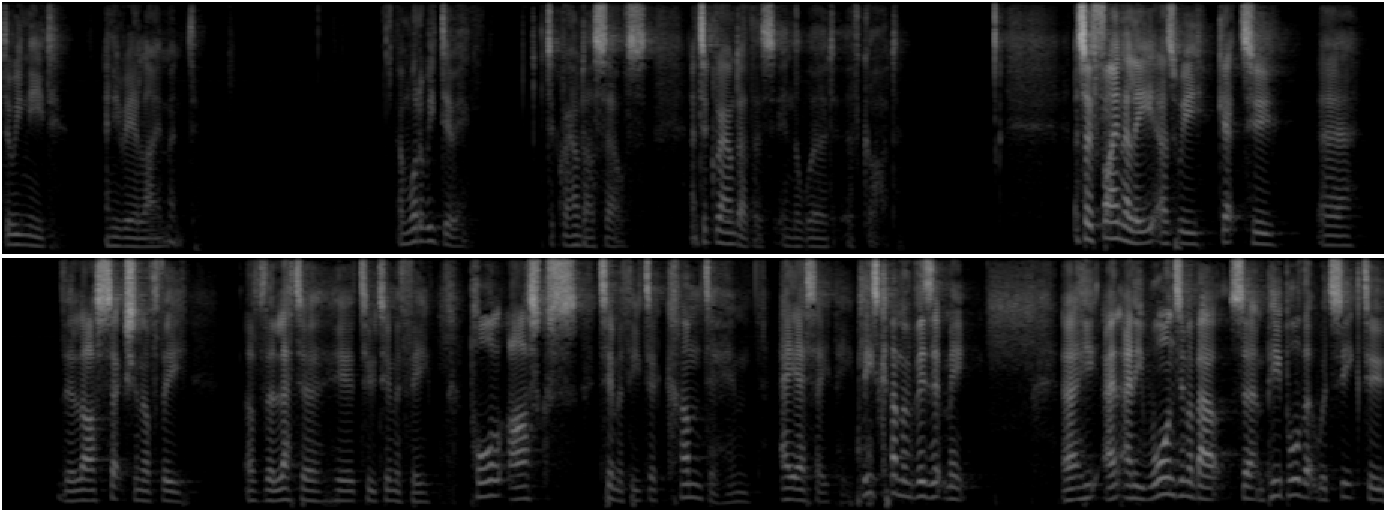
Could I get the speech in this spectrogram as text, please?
Do we need any realignment? And what are we doing to ground ourselves and to ground others in the Word of God? And so, finally, as we get to uh, the last section of the, of the letter here to Timothy, Paul asks Timothy to come to him ASAP. Please come and visit me. Uh, he, and, and, he warns him about certain people that would seek to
